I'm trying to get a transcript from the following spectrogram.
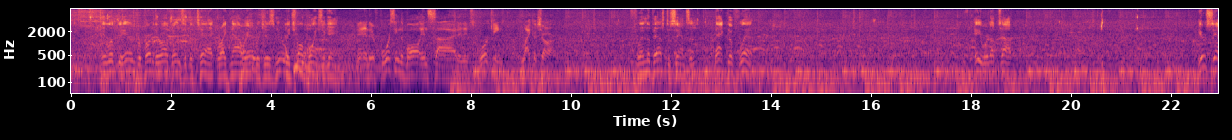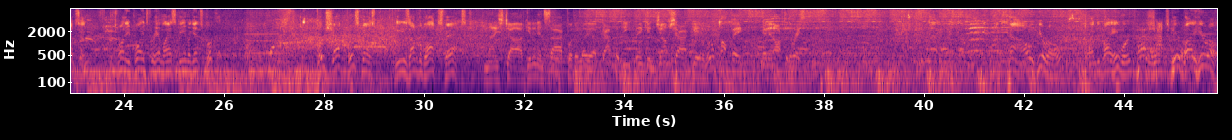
They look to him for part of their offensive attack. Right now, he averages nearly 12 points a game. And they're forcing the ball inside, and it's working like a charm. Flynn the pass to Sampson. Back to Flynn. Hayward up top. Here's Sampson. 20 points for him last game against Brooklyn. First shot, first basket. He's out of the blocks fast. Nice job getting inside for the layup. Got the deep thinking jump shot, gave a little pump fake, and then off to the races. Now, Herro. Defended by Hayward. Shots good by Herro.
